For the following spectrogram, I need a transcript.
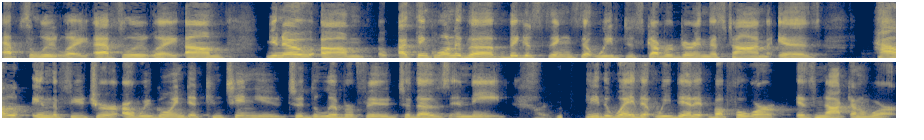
Absolutely, absolutely. Um, you know, um, I think one of the biggest things that we've discovered during this time is how in the future are we going to continue to deliver food to those in need? Right. Maybe the way that we did it before is not going to work.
